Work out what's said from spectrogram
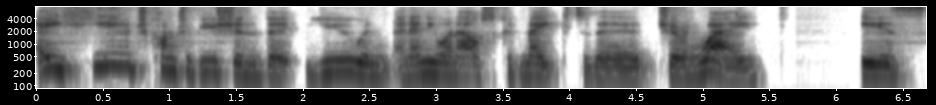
a huge contribution that you and, and anyone else could make to the Turing Way is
